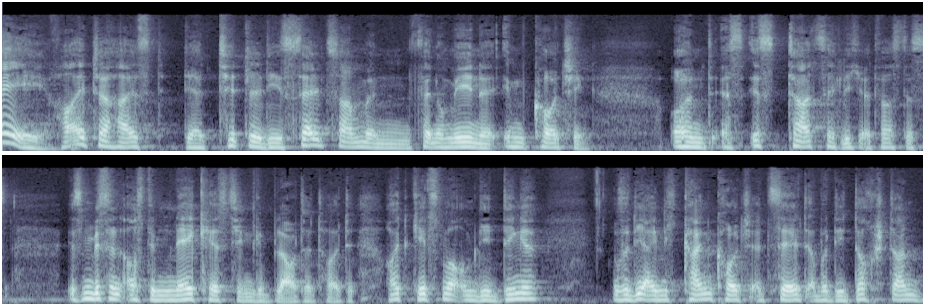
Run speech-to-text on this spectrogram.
Hey, heute heißt der Titel Die seltsamen Phänomene im Coaching. Und es ist tatsächlich etwas, das ist ein bisschen aus dem Nähkästchen geplaudert heute. Heute geht es mal um die Dinge, also die eigentlich kein Coach erzählt, aber die doch stand,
